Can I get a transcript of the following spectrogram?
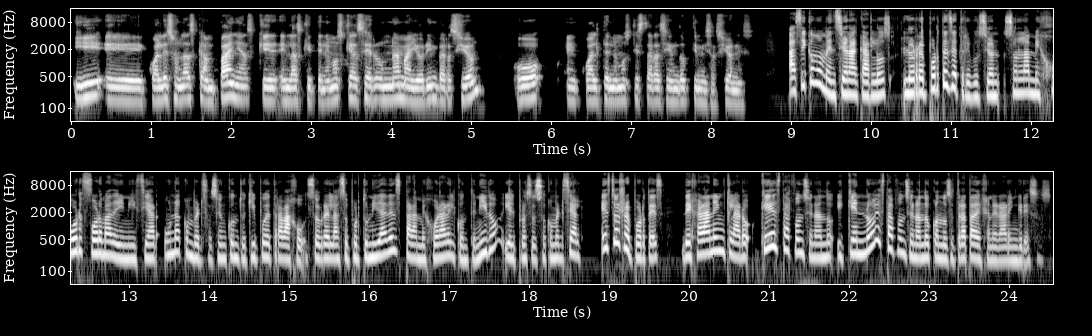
y eh, cuáles son las campañas que, en las que tenemos que hacer una mayor inversión o en cuál tenemos que estar haciendo optimizaciones. Así como menciona Carlos, los reportes de atribución son la mejor forma de iniciar una conversación con tu equipo de trabajo sobre las oportunidades para mejorar el contenido y el proceso comercial. Estos reportes dejarán en claro qué está funcionando y qué no está funcionando cuando se trata de generar ingresos.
